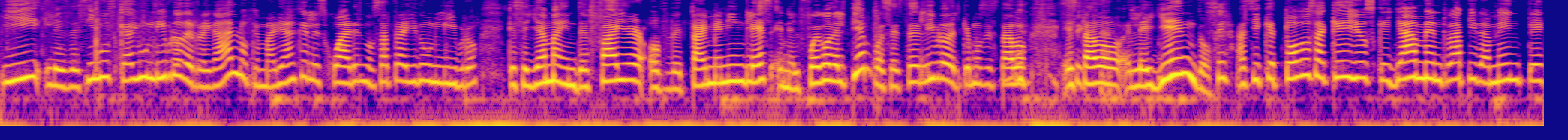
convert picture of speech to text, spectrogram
Y les decimos que hay un libro de regalo, que María Ángeles Juárez nos ha traído un libro que se llama In the Fire of the Time en inglés, en el fuego del tiempo, es este libro del que hemos estado, estado leyendo. Así que todos aquellos que llamen rápidamente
